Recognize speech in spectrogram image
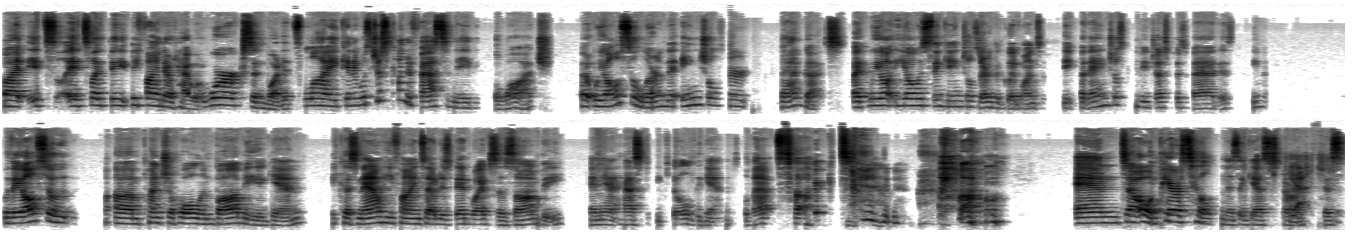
but it's it's like they, they find out how it works and what it's like. And it was just kind of fascinating to watch. But we also learned that angels are bad guys. Like we you always think angels are the good ones, but angels can be just as bad as demons. Well, they also um, punch a hole in Bobby again because now he finds out his dead wife's a zombie and yet has to be killed again. So that sucked. um, and uh, oh, and Paris Hilton is a guest star. Yes. This,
